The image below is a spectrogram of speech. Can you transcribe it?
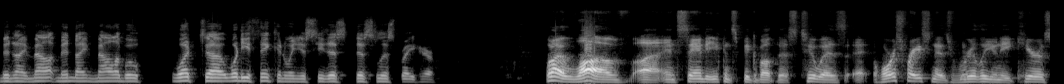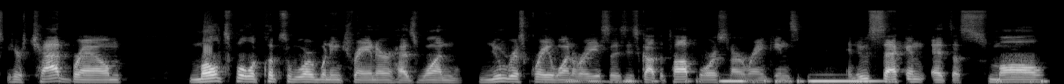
Midnight Mal- Midnight Malibu. What uh, what are you thinking when you see this this list right here? What I love, uh, and Sandy, you can speak about this too, is uh, horse racing is really unique. Here's here's Chad Brown, multiple Eclipse Award winning trainer, has won numerous Grade One races. He's got the top horse in our rankings, and who's second? It's a small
